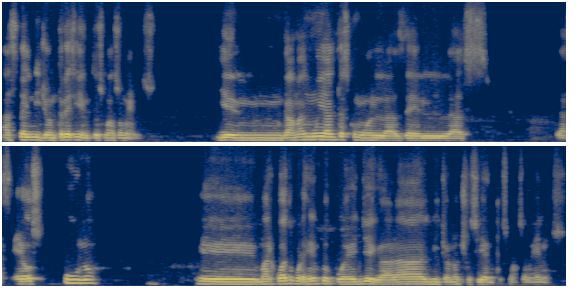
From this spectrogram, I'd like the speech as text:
hasta el millón trescientos más o menos. Y en gamas muy altas como las de las, las EOS 1, eh, Mark 4, por ejemplo, pueden llegar al millón ochocientos más o menos.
